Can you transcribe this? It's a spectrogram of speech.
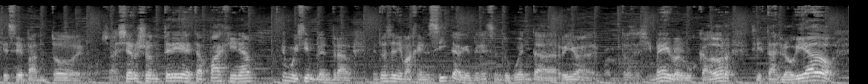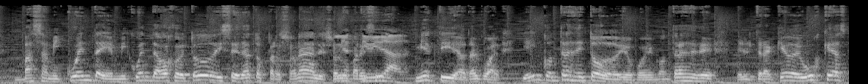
que sepan todo de vos. Ayer yo entré a esta página, es muy simple entrar. Entras en la imagencita que tenés en tu cuenta de arriba cuando entras a Gmail o el buscador, si estás logueado, vas a mi cuenta y en mi cuenta abajo de todo dice datos personales o algo parecido. Mi actividad, tal cual. Y ahí encontrás de todo, digo, porque encontrás desde el traqueo de búsquedas,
